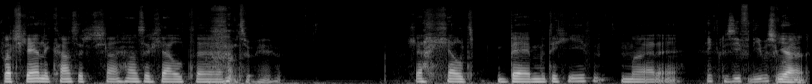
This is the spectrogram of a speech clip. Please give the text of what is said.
Waarschijnlijk gaan ze er, gaan ze er geld, geld bij moeten geven. Maar Inclusief nieuwe schoenen. ja.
